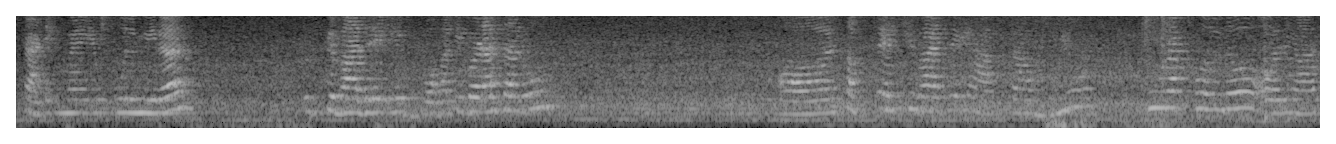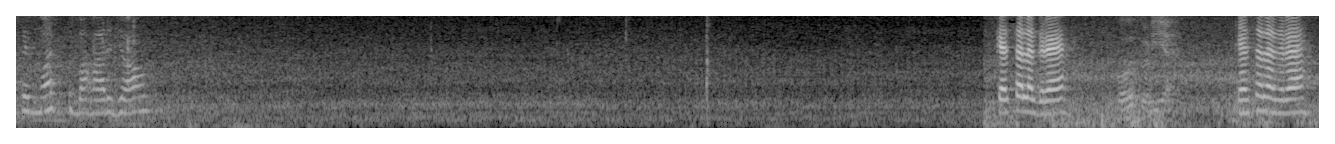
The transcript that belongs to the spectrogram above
स्टार्टिंग में ये फुल मिरर उसके बाद है ये बहुत ही बड़ा सा रूम और सबसे अच्छी बात है यहाँ का व्यू पूरा खोल दो और यहाँ से मस्त बाहर जाओ। कैसा लग रहा है? बहुत बढ़िया। कैसा लग रहा है?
